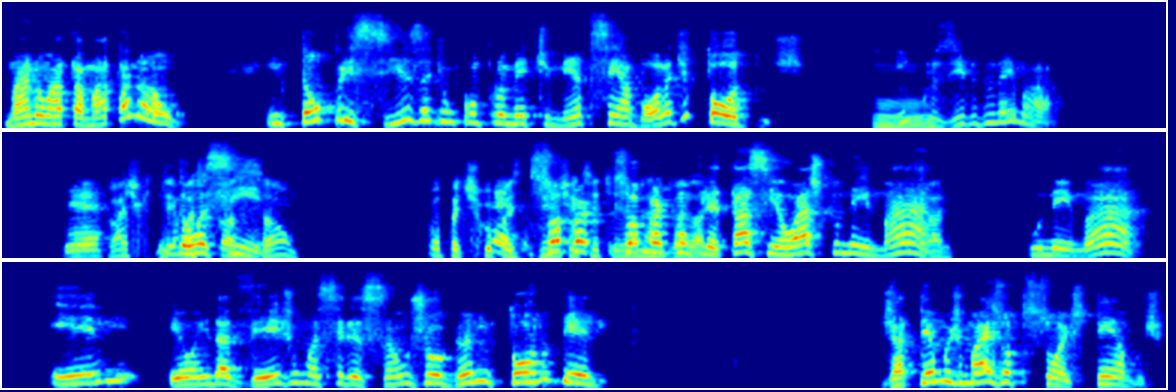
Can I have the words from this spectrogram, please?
Mas no mata-mata, não. Então, precisa de um comprometimento sem a bola de todos, uhum. inclusive do Neymar. É. Eu acho que tem então, uma assim, situação. Assim, Opa, desculpa. É, só para só para completar, assim, eu acho que o Neymar, claro. o Neymar, ele, eu ainda vejo uma seleção jogando em torno dele. Já temos mais opções, temos,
